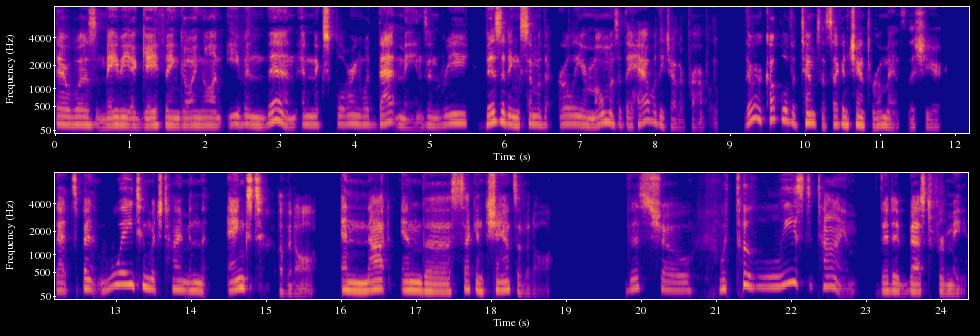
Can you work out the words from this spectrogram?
there was maybe a gay thing going on even then and exploring what that means and revisiting some of the earlier moments that they had with each other properly. There were a couple of attempts at second chance romance this year that spent way too much time in the angst of it all and not in the second chance of it all. This show, with the least time, did it best for me.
